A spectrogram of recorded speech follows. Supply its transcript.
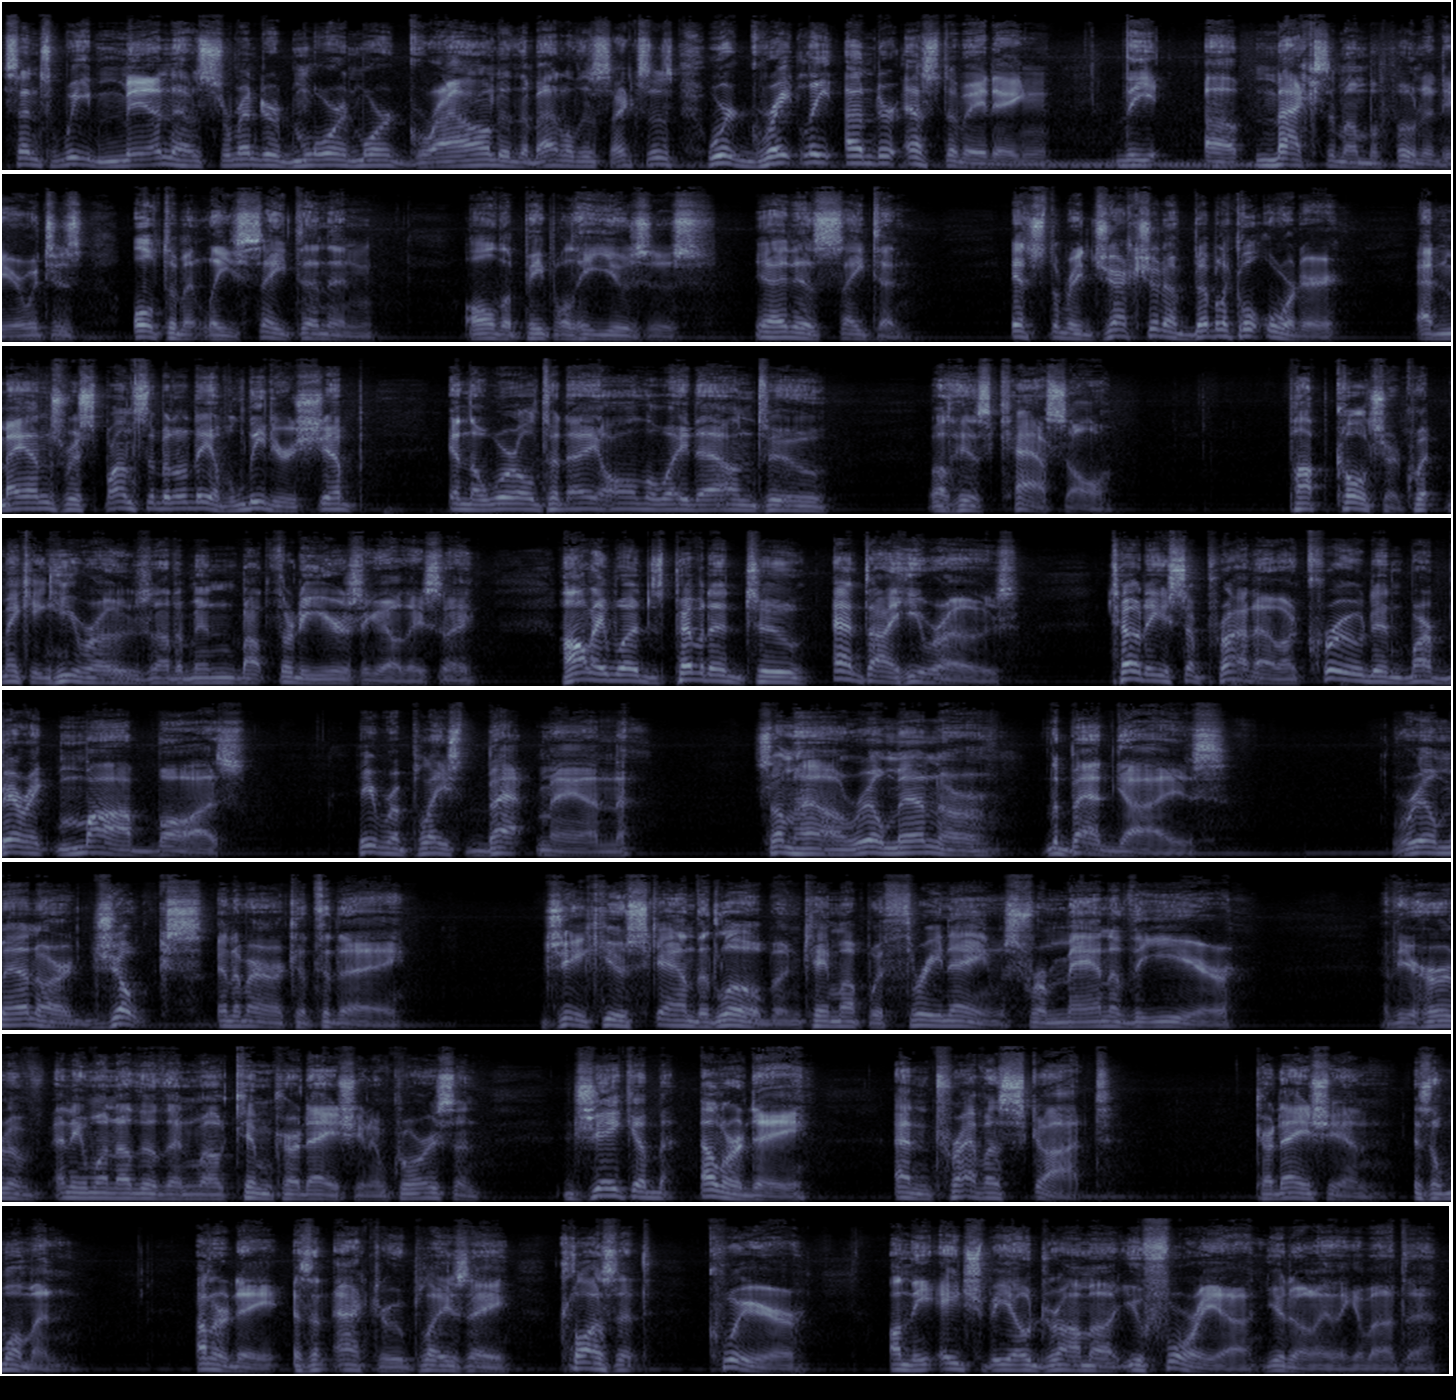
Since we men have surrendered more and more ground in the battle of the sexes, we're greatly underestimating the uh, maximum opponent here, which is ultimately Satan and all the people he uses. Yeah, it is Satan. It's the rejection of biblical order and man's responsibility of leadership in the world today, all the way down to, well, his castle. Pop culture quit making heroes out of men about 30 years ago, they say. Hollywood's pivoted to anti heroes. Tony Soprano, a crude and barbaric mob boss. He replaced Batman. Somehow, real men are the bad guys. Real men are jokes in America today. GQ scanned the globe and came up with three names for Man of the Year. Have you heard of anyone other than, well, Kim Kardashian, of course, and Jacob Elordi and Travis Scott? Kardashian is a woman. Elordi is an actor who plays a closet queer on the HBO drama Euphoria. You don't know anything about that.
